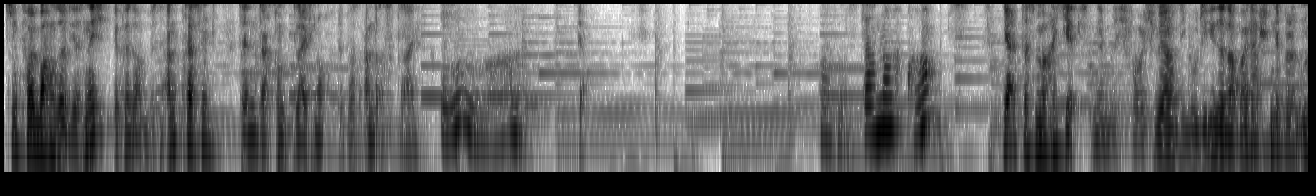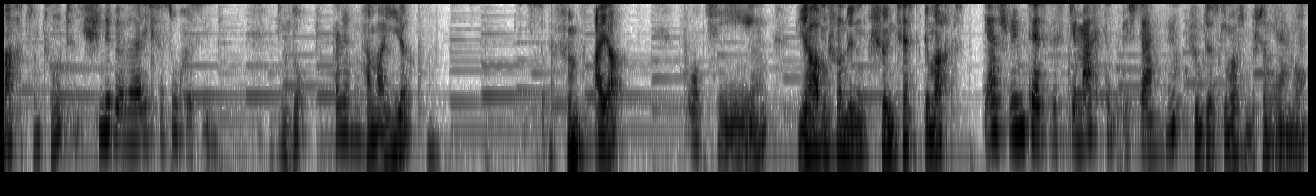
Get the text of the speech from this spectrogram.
zu voll machen sollt ihr es nicht. Ihr könnt es auch ein bisschen anpressen, denn da kommt gleich noch etwas anderes rein. Uh. Ja. Und was da noch kommt, Ja, das mache ich jetzt nämlich für euch, während die gute Ida da weiter schnippelt und macht und tut. ich schnibbele, ich versuche es ihm. So, haben wir hier fünf Eier. Okay. Die haben schon den schönen Test gemacht. Ja, Schwimmtest ist gemacht und bestanden. Schwimmtest gemacht und bestanden. Ja. Genau.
